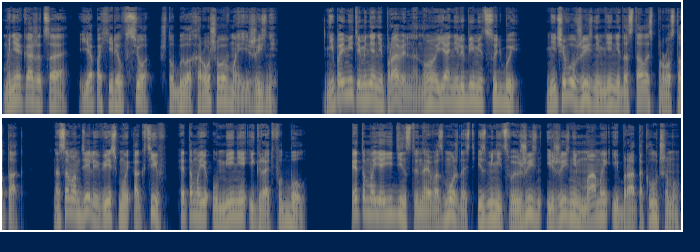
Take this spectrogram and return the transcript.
Мне кажется, я похерил все, что было хорошего в моей жизни. Не поймите меня неправильно, но я не любимец судьбы. Ничего в жизни мне не досталось просто так. На самом деле весь мой актив – это мое умение играть в футбол. Это моя единственная возможность изменить свою жизнь и жизни мамы и брата к лучшему.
